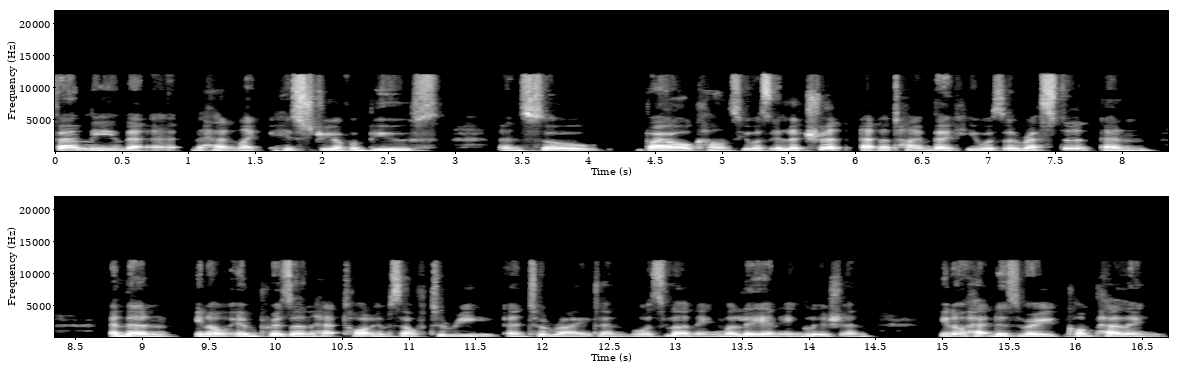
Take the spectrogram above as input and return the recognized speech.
family that, that had like history of abuse. And so by all accounts he was illiterate at the time that he was arrested. And and then you know in prison had taught himself to read and to write and was learning malay and english and you know had this very compelling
